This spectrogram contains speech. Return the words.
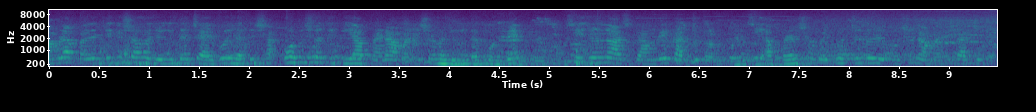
আমরা আপনাদের থেকে সহযোগিতা চাইব যাতে ভবিষ্যতে গিয়ে আপনারা আমাদের সহযোগিতা করবেন। সেই জন্য আজকে আমরা এই কার্যক্রম আপনারা সবাই ধৈর্য ধরে বসুন, আমাদের কার্যক্রম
